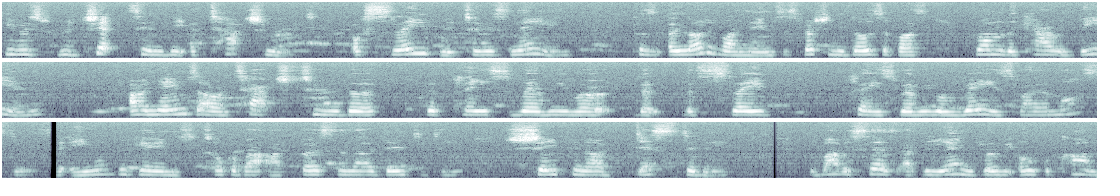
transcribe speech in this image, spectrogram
He was rejecting the attachment of slavery to his name. Because a lot of our names, especially those of us from the Caribbean, our names are attached to the the place where we were the, the slave place where we were raised by our masters. The aim of the game is to talk about our personal identity, shaping our destiny. The Bible says at the end, when we overcome,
